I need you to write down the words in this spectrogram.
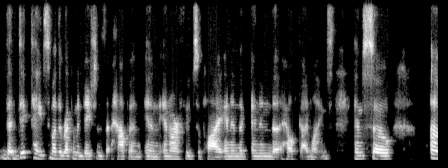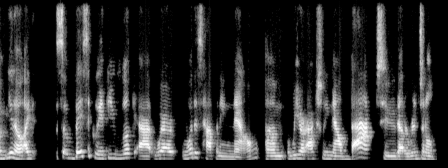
that dictate some of the recommendations that happen in in our food supply and in the and in the health guidelines. And so um you know i so basically if you look at where what is happening now um, we are actually now back to that original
